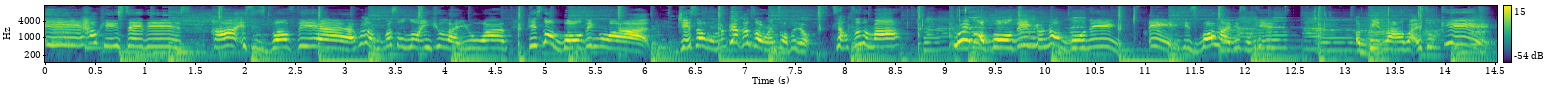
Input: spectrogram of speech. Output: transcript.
Eh, how can you say this? Huh? It's his birthday eh. Why are people so low EQ like you one? He's not balding what? Jason, 我们不要跟这种人做朋友。讲真的吗？You're not balding. You're not balding. Eh, he's born like this, okay? A bit lah, but it's okay.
